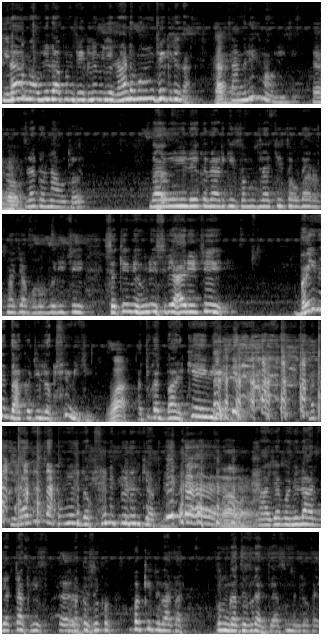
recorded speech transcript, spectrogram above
तिला माऊलीला आपण फेकली म्हणजे रांड म्हणून फेकली का? चांगलीच माऊली ती. तिला तर नाव ठेव दारू लेख लाडकी समुद्राची चौदा रत्नाच्या बरोबरीचे सखी मेहुणी श्रीहरीची बहीण दाकटी लक्ष्मीची. वा. आता काय बारकी आहे मी. तिला तर टाकून लक्ष्मी पिढेल की आपली? माझ्या बहिणीला अर्ध्यात टाकली तुला कसं बघ की तुला आता. तुरुंगातच घालते असं म्हणलं काय?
